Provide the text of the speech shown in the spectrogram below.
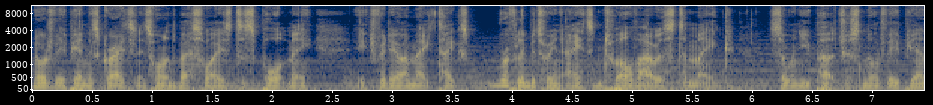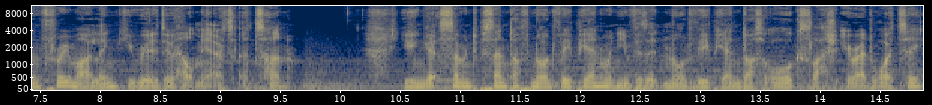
NordVPN is great and it's one of the best ways to support me. Each video I make takes roughly between 8 and 12 hours to make, so when you purchase NordVPN through my link, you really do help me out a ton. You can get 70% off NordVPN when you visit nordvpn.org slash eradYT,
